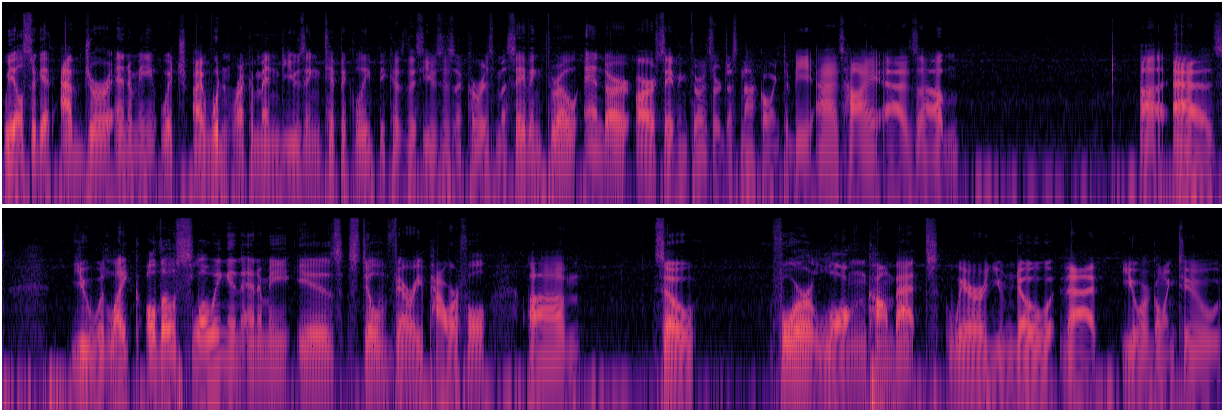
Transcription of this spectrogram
We also get Abjure Enemy, which I wouldn't recommend using typically because this uses a Charisma saving throw, and our, our saving throws are just not going to be as high as um, uh, as you would like, although slowing an enemy is still very powerful. Um, so, for long combat, where you know that you are going to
